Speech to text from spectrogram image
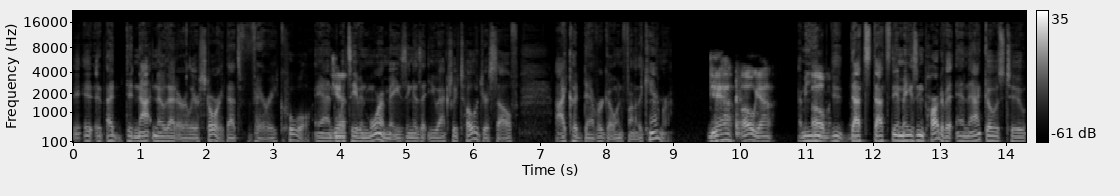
it, it, I did not know that earlier story. That's very cool. And yeah. what's even more amazing is that you actually told yourself, "I could never go in front of the camera." Yeah. Oh, yeah. I mean, oh, you, that's that's the amazing part of it, and that goes to.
